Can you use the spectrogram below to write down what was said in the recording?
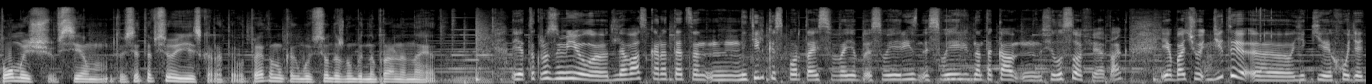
помощь всем. То есть это все и есть карате. Вот поэтому как бы все должно быть направлено на это. Я так розумію, для вас карате це не тільки спорт, а й своє, своє своєрідна така філософія. Так я бачу діти, е, які ходять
